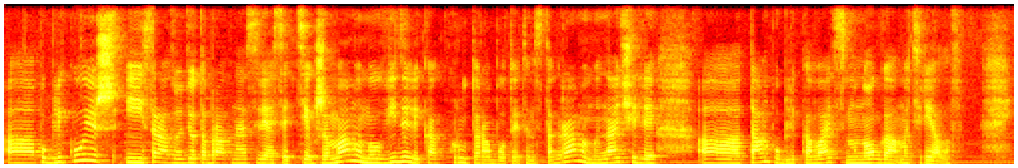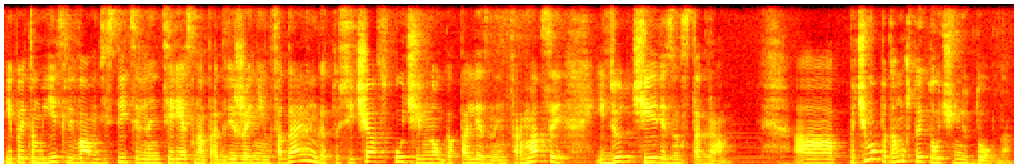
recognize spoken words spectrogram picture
а, публикуешь, и сразу идет обратная связь от тех же мам, и мы увидели, как круто работает Инстаграм, и мы начали а, там публиковать много материалов. И поэтому, если вам действительно интересно продвижение инфодайвинга, то сейчас очень много полезной информации идет через Инстаграм. А, почему? Потому что это очень удобно.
